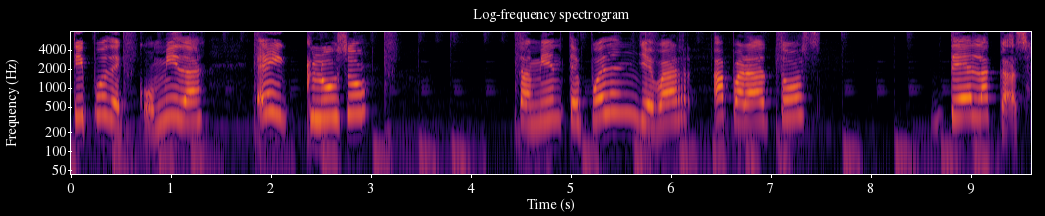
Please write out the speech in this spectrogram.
tipo de comida e incluso también te pueden llevar aparatos de la casa.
